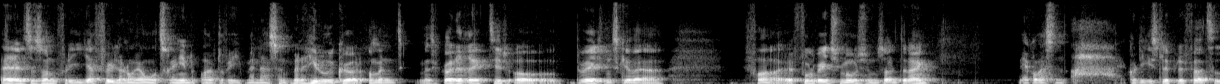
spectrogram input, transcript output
Er det altid sådan, fordi jeg føler, når jeg er over træne, og du ved, man er, sådan, man er helt udkørt, og man, man skal gøre det rigtigt, og bevægelsen skal være fra øh, full range of motion, så alt det der, ikke? Men jeg kan være sådan, ah, jeg kan godt lige slippe lidt før tid.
